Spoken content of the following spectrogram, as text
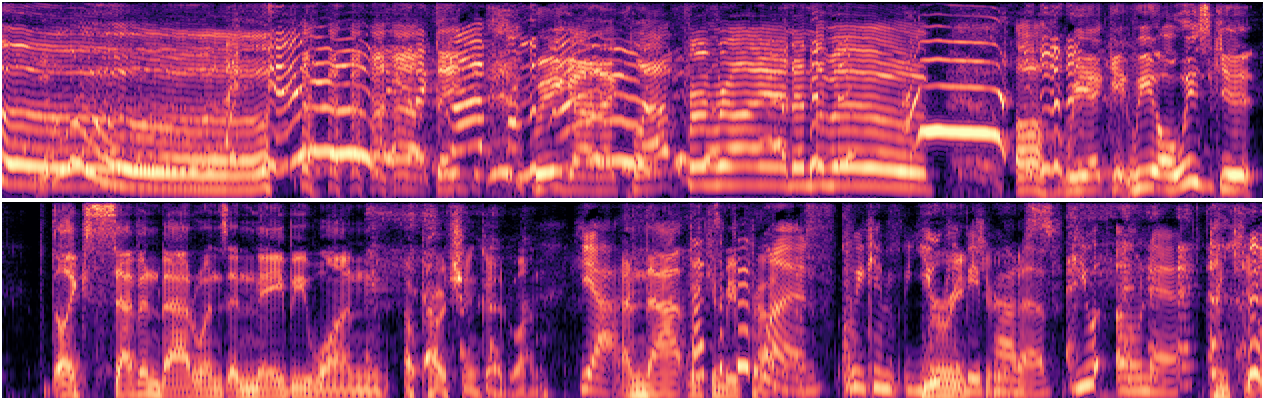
Ooh. We got a clap from Ryan in the booth. Oh, we we always get like seven bad ones and maybe one approaching good one. Yeah, and that That's we can a be good proud one. of. We can. You Marie can be proud Curious. of. You own it. Thank you.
